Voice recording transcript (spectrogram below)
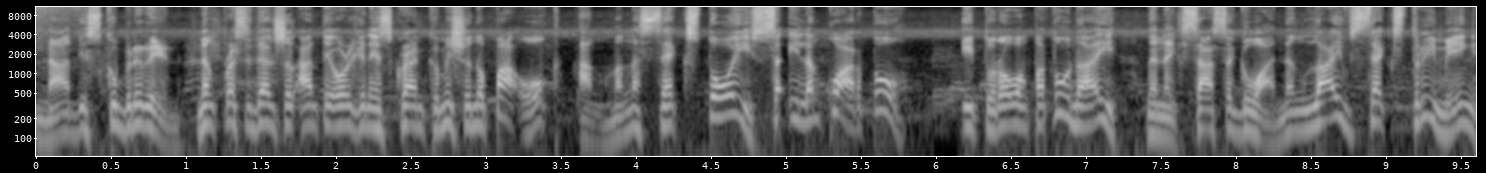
Nadiskubre rin ng Presidential Anti-Organized Crime Commission o PAOK ang mga sex toys sa ilang kwarto. Ito raw ang patunay na nagsasagawa ng live sex streaming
